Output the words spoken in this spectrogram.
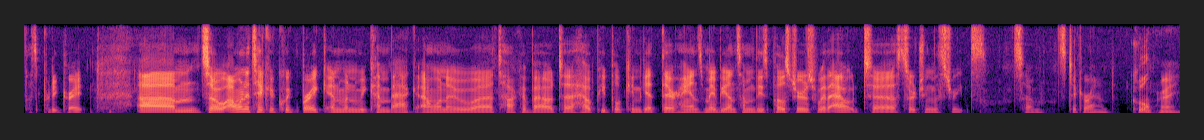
that's pretty great. Um, so I want to take a quick break, and when we come back, I want to uh, talk about uh, how people can get their hands maybe on some of these posters without uh, searching the streets. So stick around. Cool. Right.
